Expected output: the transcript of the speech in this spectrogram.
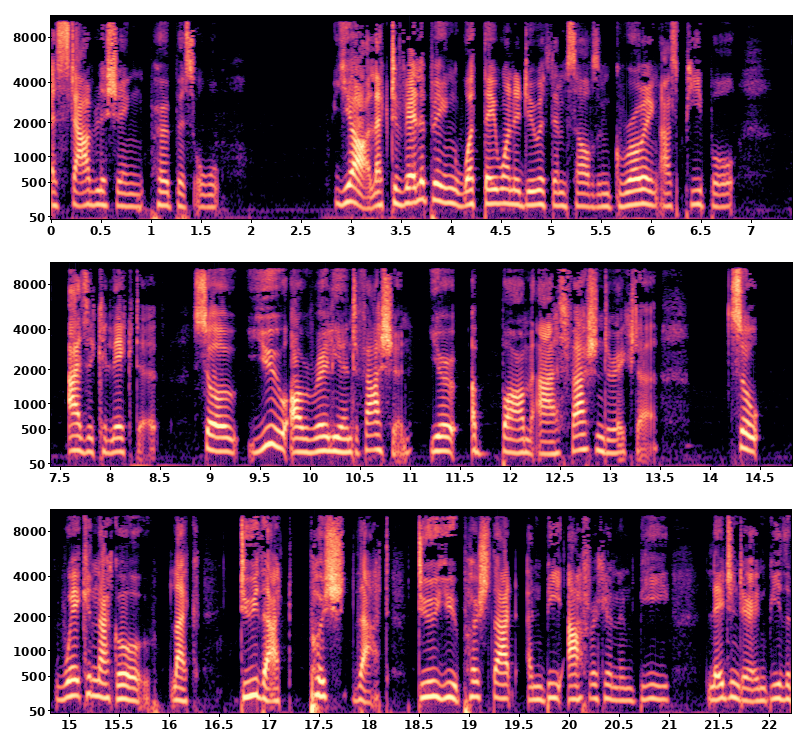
establishing purpose or, yeah, like developing what they want to do with themselves and growing as people as a collective. So you are really into fashion. You're a bomb ass fashion director. So where can that go? Like, do that, push that, do you push that and be African and be legendary and be the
